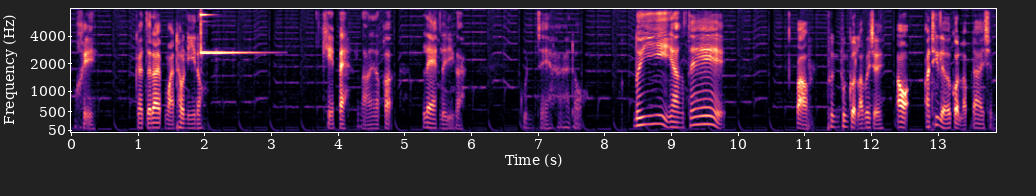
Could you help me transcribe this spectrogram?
โอเค ก็จะได้ประมาณเท่านี้เนาะ โอเคไปแล้วเราก็แลกเลยดีกว่า กุญแจ 5 ดอก นี่อย่างเต้ เปล่าเพิ่งเพิ่งกดรับไปเฉย เอาอันที่เหลือก็กดรับได้ใช่ไหม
